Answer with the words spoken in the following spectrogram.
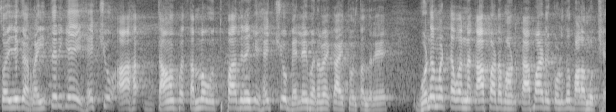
ಸೊ ಈಗ ರೈತರಿಗೆ ಹೆಚ್ಚು ಆಹ, ತಮ್ಮ ತಮ್ಮ ಉತ್ಪಾದನೆಗೆ ಹೆಚ್ಚು ಬೆಲೆ ಬರಬೇಕಾಯಿತು ಅಂತಂದರೆ ಗುಣಮಟ್ಟವನ್ನು ಕಾಪಾಡ ಮಾಡಿ ಕಾಪಾಡಿಕೊಳ್ಳೋದು ಭಾಳ ಮುಖ್ಯ.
